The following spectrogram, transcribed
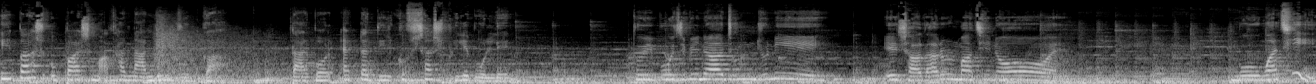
এপাশ ওপাশ মাথা নাড়লেন রুমকা তারপর একটা দীর্ঘশ্বাস ফেলে বললেন তুই বুঝবি না ঝুনঝুনি এ সাধারণ মাছি নয়। মৌমাছি?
